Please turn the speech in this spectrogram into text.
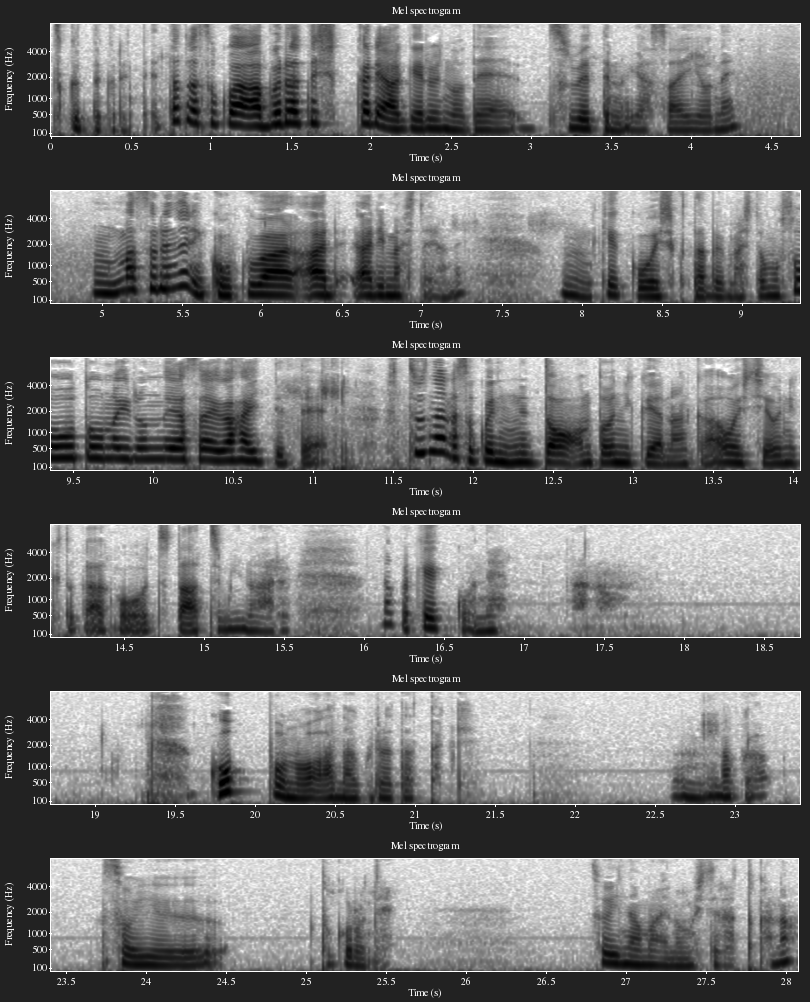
作ってくれて。ただそこは油でしっかり揚げるので全ての野菜をね、うん、まあそれなりにコクはありましたよね、うん、結構美味しく食べました。もう相当のいろんな野菜が入ってて普通ならそこにねドーンとお肉やなんか美味しいお肉とかこうちょっと厚みのある。なんか結構ねあのゴッポの穴蔵だったっけ？うんなんかそういうところでそういう名前のお店だったかな。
